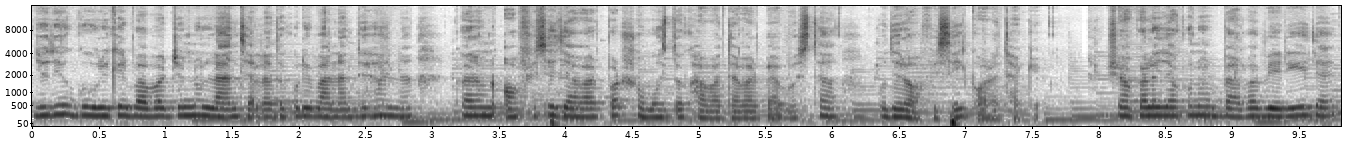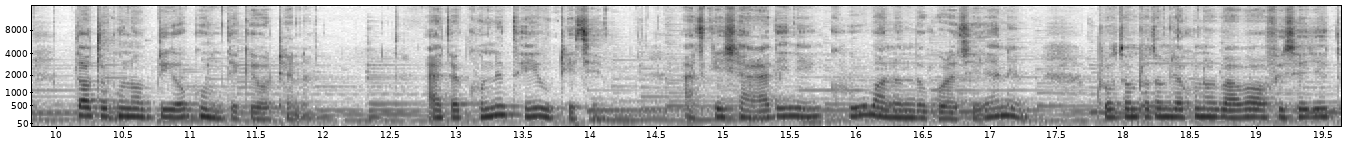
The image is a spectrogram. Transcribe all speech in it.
যদিও গৌরিকের বাবার জন্য লাঞ্চ আলাদা করে বানাতে হয় না, কারণ অফিসে যাওয়ার পর সমস্ত খাওয়া দাওয়ার ব্যবস্থা ওদের অফিসেই করা থাকে। সকালে যখন ওর বাবা বেরিয়ে যায়, ততক্ষণ অবধিও ঘুম থেকে ওঠে না। এতক্ষণে থেয়ে উঠেছে। আজকে সারাদিনে খুব আনন্দ করেছে, জানেন? প্রথম প্রথম যখন ওর বাবা অফিসে যেত,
